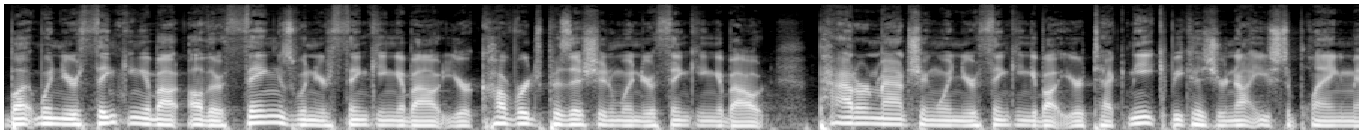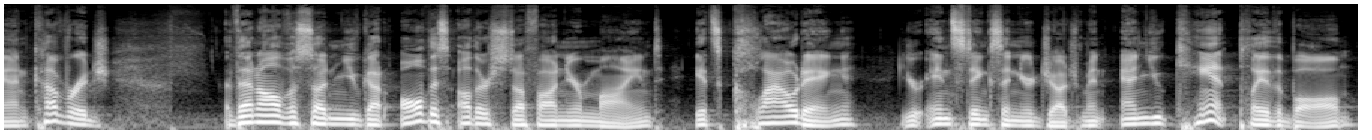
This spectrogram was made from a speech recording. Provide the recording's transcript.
But when you're thinking about other things, when you're thinking about your coverage position, when you're thinking about pattern matching, when you're thinking about your technique because you're not used to playing man coverage, then all of a sudden you've got all this other stuff on your mind. It's clouding your instincts and your judgment, and you can't play the ball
